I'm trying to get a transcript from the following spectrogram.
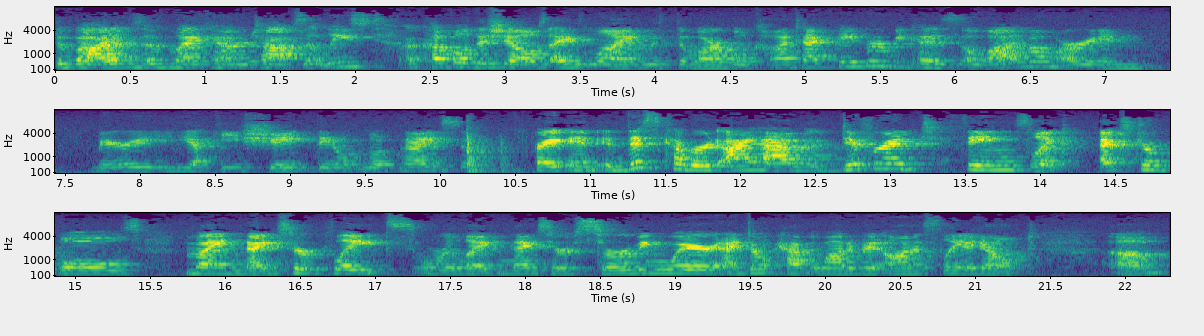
the bottoms of my countertops, at least a couple of the shelves I lined with the marble contact paper because a lot of them are in very yucky shape. They don't look nice. So, right, and in this cupboard, I have different things like extra bowls, my nicer plates or like nicer servingware. And I don't have a lot of it, honestly, I don't. Um,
